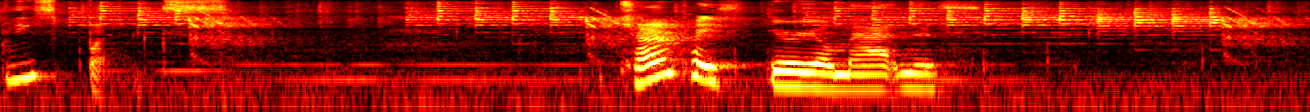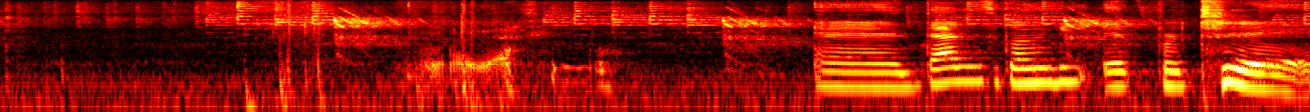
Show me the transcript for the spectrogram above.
three spikes. Try and play Stereo Madness. And that is gonna be it for today.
